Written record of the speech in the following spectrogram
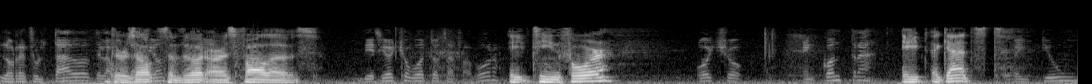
Los resultados de la The results of the vote are as follows. 18 votos a favor, 18 for, 8 en contra, 8 against, 21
